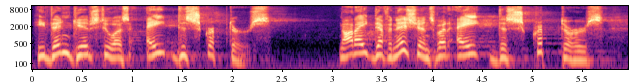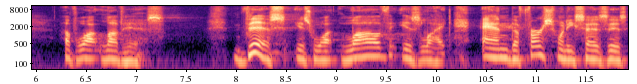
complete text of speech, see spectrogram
he then gives to us eight descriptors not eight definitions, but eight descriptors of what love is. This is what love is like. And the first one he says is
